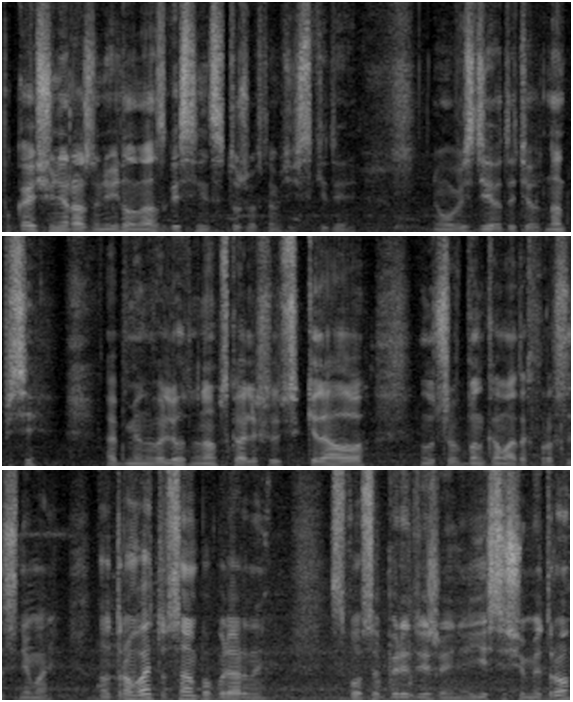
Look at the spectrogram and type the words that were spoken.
Пока еще ни разу не видел, у нас в гостинице тоже автоматические двери. Ну, везде вот эти вот надписи обмен валют. Нам сказали, что все кидалово лучше в банкоматах просто снимай. Но трамвай тут самый популярный способ передвижения. Есть еще метро,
